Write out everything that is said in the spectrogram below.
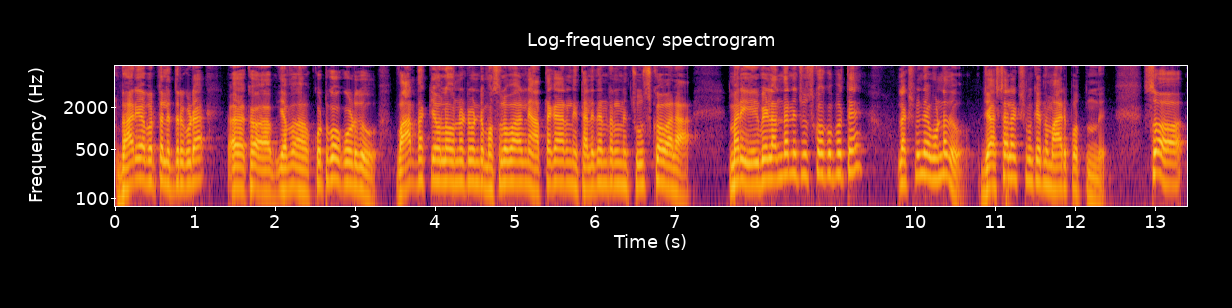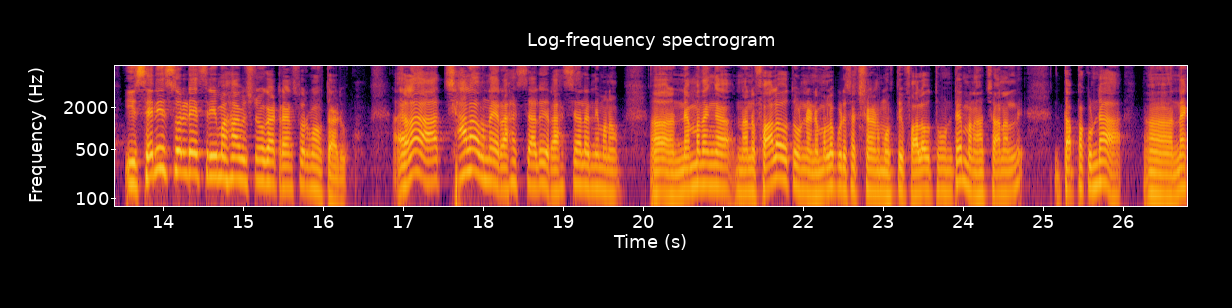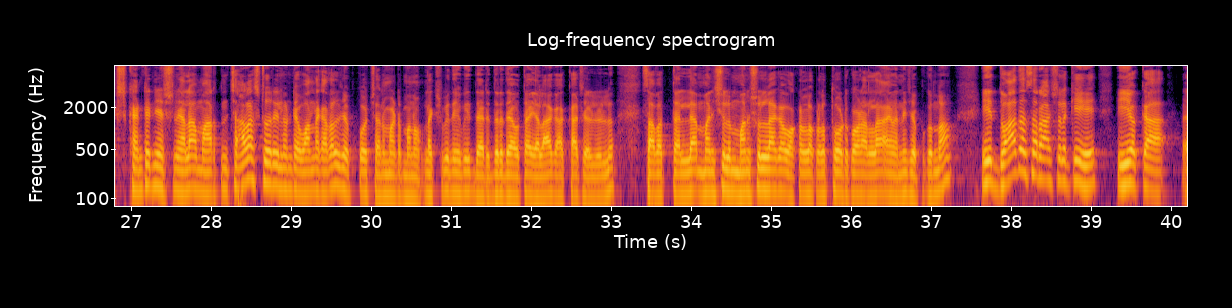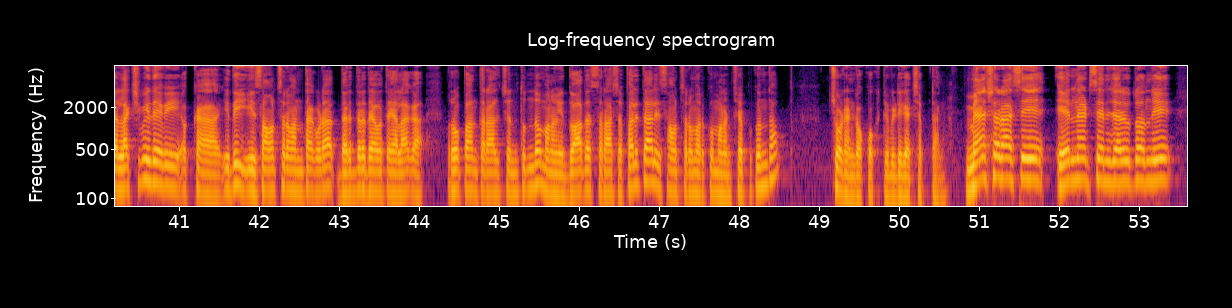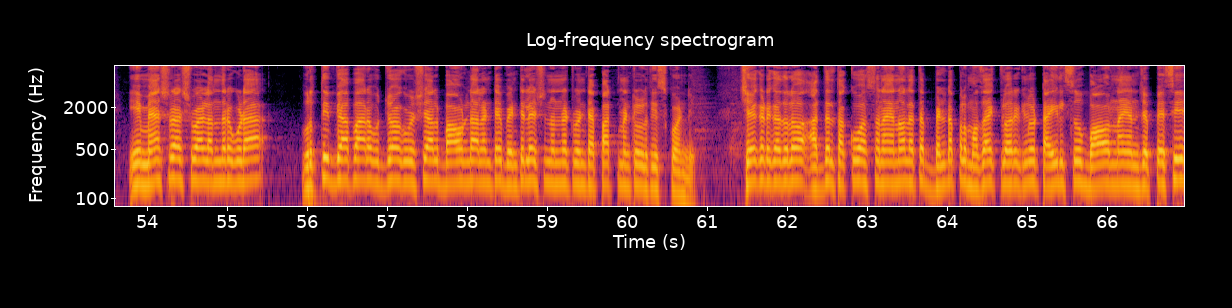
భార్యాభర్తలు ఇద్దరు కూడా ఎవ- కొట్టుకోకూడదు. వార్ధక్యంలో ఉన్నటువంటి ముసలి వాళ్ళని అత్తగారిని తల్లిదండ్రులని చూసుకోవాలా? మరి వీళ్ళందరినీ చూసుకోకపోతే లక్ష్మీదేవి ఉండదు. జ్యేష్ఠలక్ష్మి కింద మారిపోతుంది. సో ఈ శనీశ్వరుడే శ్రీ మహావిష్ణువుగా ట్రాన్స్ఫర్మ్ అవుతాడు. అలా చాలా ఉన్నాయి రహస్యాలు. ఈ రహస్యాలన్నీ మనం నెమ్మదంగా నన్ను ఫాలో అవుతూ ఉండండి. ముల్లపూడి సత్యనారాయణమూర్తి ఫాలో అవుతూ ఉంటే మన ఛానల్ని తప్పకుండా నెక్స్ట్ కంటిన్యూషన్ ఎలా మారుతుంది? చాలా స్టోరీలు ఉంటాయి. వంద కథలు చెప్పుకోవచ్చు అనమాట మనం. లక్ష్మీదేవి దరిద్ర దేవత ఎలాగ అక్క చెల్లెళ్ళు సవత్తల్ల మనుషులు మనుషుల్లాగా ఒకళ్ళొకళ్ళు తోడుకోవడల్లా అవన్నీ చెప్పుకుందాం. ఈ ద్వాదశ రాశులకి ఈ యొక్క లక్ష్మీదేవి యొక్క ఇది ఈ సంవత్సరం అంతా కూడా దరిద్ర దేవత ఎలాగా రూపాంతరాలు చెందుతుందో మనం ఈ ద్వాదశ రాశి ఫలితాలు ఈ సంవత్సరం వరకు మనం చెప్పుకుందాం. చూడండి ఒక్కొక్కటి విడిగా చెప్తాను. మేషరాశి ఏలినట్స్ అని జరుగుతోంది? ఈ మేషరాశి వాళ్ళందరూ కూడా వృత్తి వ్యాపార ఉద్యోగ విషయాలు బాగుండాలంటే వెంటిలేషన్ ఉన్నటువంటి అపార్ట్మెంట్లు తీసుకోండి. చీకటి గదిలో అద్దెలు తక్కువ వస్తున్నాయనో లేకపోతే బిల్డప్లు మొజాయిక్ ఫ్లోరిక్లు టైల్స్ బాగున్నాయని చెప్పేసి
